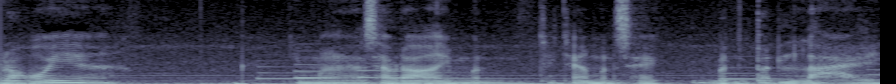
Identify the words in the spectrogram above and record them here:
rối á. Nhưng mà sau đó thì mình, chắc chắn mình sẽ bình tĩnh lại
